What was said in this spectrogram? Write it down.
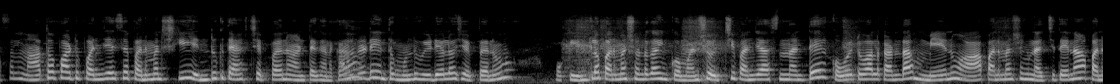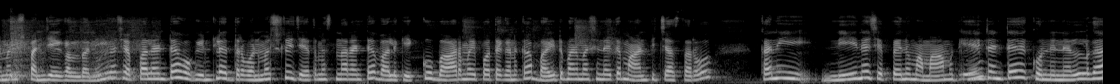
అసలు నాతో పాటు పనిచేసే పని మనిషికి ఎందుకు థ్యాంక్స్ చెప్పాను అంటే కనుక ఆల్రెడీ ఇంతకుముందు వీడియోలో చెప్పాను. ఒక ఇంట్లో పని మనిషి ఉండగా ఇంకో మనిషి వచ్చి పని చేస్తుందంటే కోవిడ్ వాళ్ళకన్నా నేను ఆ పని మనిషికి నచ్చితేనే ఆ పని మనిషి పని చేయగలదని. ఇంకా చెప్పాలంటే ఒక ఇంట్లో ఇద్దరు పని మనుషులు జీతం ఇస్తున్నారంటే వాళ్ళకి ఎక్కువ భారం అయిపోతే కనుక బయట పని మనిషిని అయితే మానిపించేస్తారు. కానీ నేనే చెప్పాను మా మామకి ఏంటంటే కొన్ని నెలలుగా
